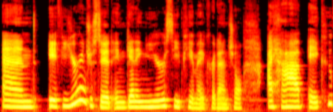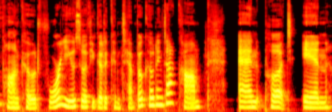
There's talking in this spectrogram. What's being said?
And if you're interested in getting your CPMA credential, I have a coupon code for you. So if you go to contempocoding.com and put in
